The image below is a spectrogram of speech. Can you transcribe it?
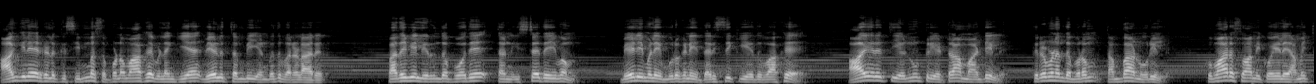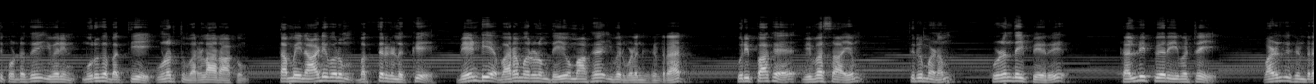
ஆங்கிலேயர்களுக்கு சிம்ம சொப்பனமாக விளங்கிய வேலுத்தம்பி என்பது வரலாறு. பதவியில் இருந்தபோதே தன் இஷ்ட தெய்வம் வேலிமலை முருகனை தரிசிக்க ஏதுவாக ஆயிரத்தி எண்ணூற்றி எட்டாம் ஆண்டில் திருவனந்தபுரம் தம்பானூரில் குமாரசுவாமி கோயிலை அமைத்துக் கொண்டது இவரின் முருக பக்தியை உணர்த்தும் வரலாறாகும். தம்மை நாடி வரும் பக்தர்களுக்கு வேண்டிய வரமருளும் தெய்வமாக இவர் விளங்குகின்றார். குறிப்பாக விவசாயம் திருமணம் குழந்தை பேறு கல்விப்பேறு இவற்றை வழங்குகின்ற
